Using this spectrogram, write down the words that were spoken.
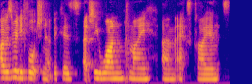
I was really fortunate because actually one of my um, ex clients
